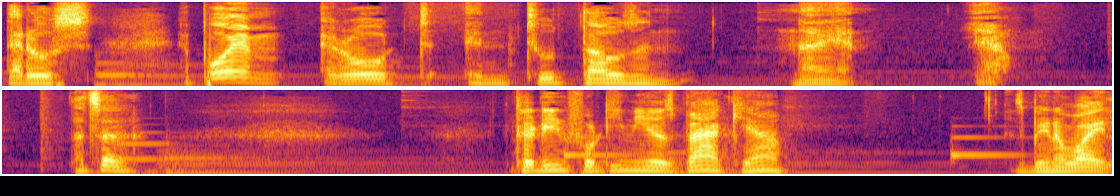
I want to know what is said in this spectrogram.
That was a poem I wrote in 2000 Nine. Yeah. That's a 13, 14 years back. Yeah. It's been a while.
